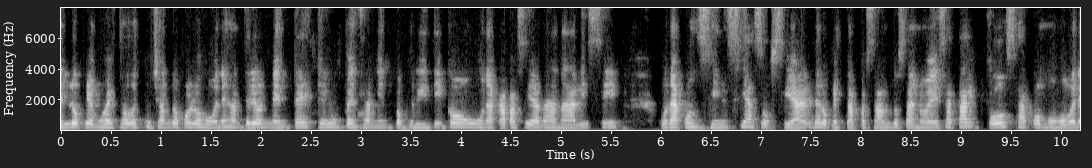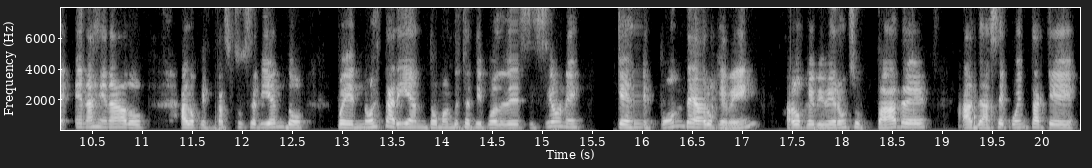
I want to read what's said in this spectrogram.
es lo que hemos estado escuchando con los jóvenes anteriormente, es que es un pensamiento crítico, una capacidad de análisis, una conciencia social de lo que está pasando. O sea, no es esa tal cosa como jóvenes enajenados a lo que está sucediendo, pues no estarían tomando este tipo de decisiones que responde a lo que ven, a lo que vivieron sus padres, a darse cuenta que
